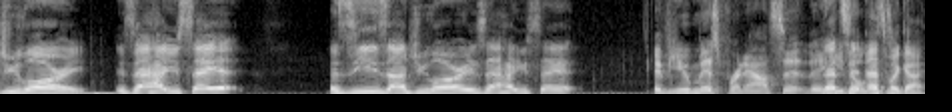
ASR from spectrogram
Ajulari. Is that how you say it? Azeez Ajulari. Is that how you say it? If you mispronounce it, then That's you it. don't That's my guy.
